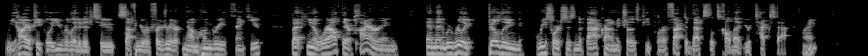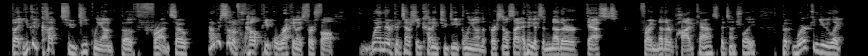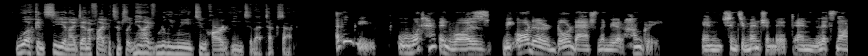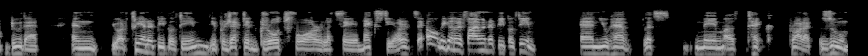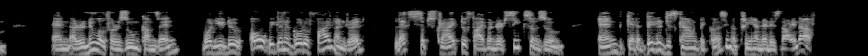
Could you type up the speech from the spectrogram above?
we hire people. You related it to stuff in your refrigerator. Now I'm hungry. Thank you. But you know, we're out there hiring, and then we're really building resources in the background to make sure those people are effective. That's let's call that your tech stack, right? But you could cut too deeply on both fronts. So how do we sort of help people recognize, first of all, when they're potentially cutting too deeply on the personnel side? I think it's another guest for another podcast potentially. But where can you like look and see and identify potentially, man, I've really leaned too hard into that tech stack? I think what happened was we ordered DoorDash when we were hungry. And since you mentioned it, and let's not do that. And you are 300 people team, you projected growth for, let's say, next year. Say, oh, we're going to be 500 people team. And you have, let's name a tech product, Zoom, and a renewal for Zoom comes in. What do you do? Oh, we're going to go to 500 let's subscribe to 500 seats of Zoom and get a bigger discount because, you know, 300 is not enough.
